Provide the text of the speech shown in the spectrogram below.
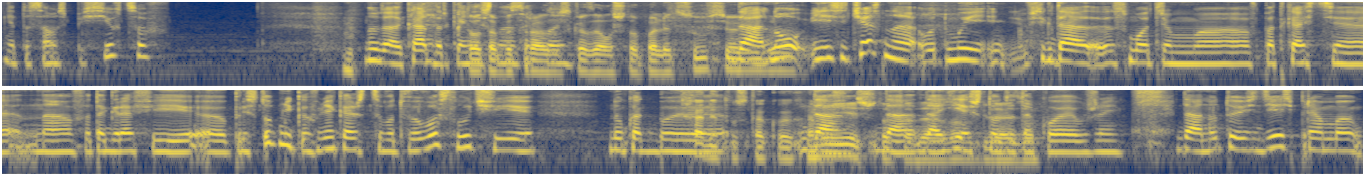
Это сам Списивцев. Ну да, кадр, конечно. Кто-то бы сразу такой. сказал, что по лицу все. Да, видно. ну, если честно, вот мы всегда смотрим э, в подкасте на фотографии э, преступников. Мне кажется, вот в его случае ну, как бы... Хабитус такой. Да, есть что-то, да, да, да есть что-то такое уже. Да, ну, то есть здесь прямо,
